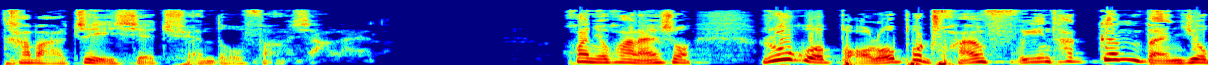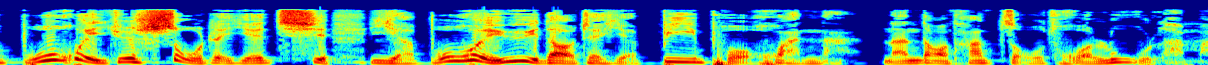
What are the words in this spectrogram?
他把这些全都放下了。换句话来说，如果保罗不传福音，他根本就不会去受这些气，也不会遇到这些逼迫患难。难道他走错路了吗？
